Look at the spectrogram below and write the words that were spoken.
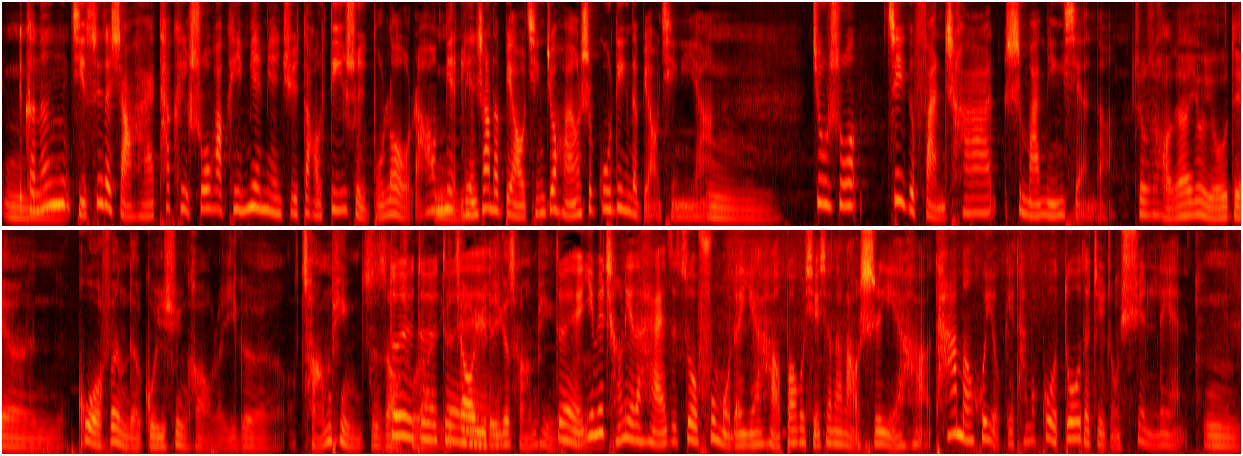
嗯，可能几岁的小孩，他可以说话，可以面面俱到，滴水不漏，然后面、嗯脸上的表情就好像是固定的表情一样。嗯，就是说，这个反差是蛮明显的。就是好像又有点过分的规训好了一个产品制造出来，对对一个对教育的一个产品。对，嗯因为城里的孩子做父母的也好，包括学校的老师也好，他们会有给他们过多的这种训练嗯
